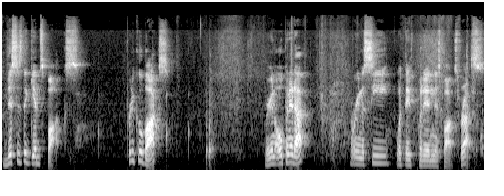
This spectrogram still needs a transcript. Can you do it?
This is the Gibbs box. Pretty cool box. We're going to open it up and we're going to see what they've put in this box for us.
